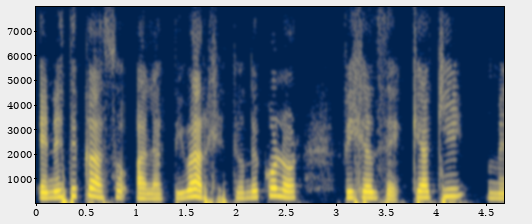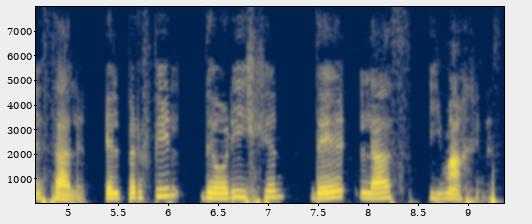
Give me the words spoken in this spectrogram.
En este caso, al activar gestión de color, fíjense que aquí me salen el perfil de origen de las imágenes,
